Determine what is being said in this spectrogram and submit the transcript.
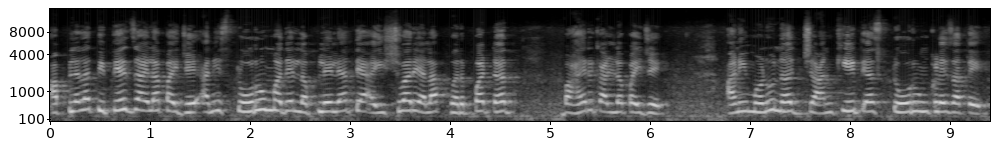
आपल्याला तिथेच जायला पाहिजे आणि स्टोरूममध्ये लपलेल्या त्या ऐश्वर्याला फरफटत बाहेर काढलं पाहिजे. आणि म्हणूनच जानकी त्या स्टोरूमकडे जाते.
